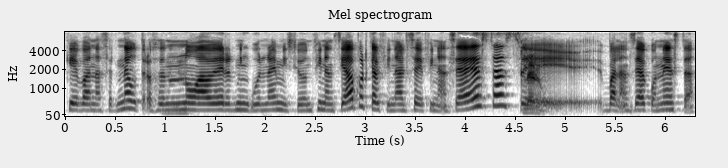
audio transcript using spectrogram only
que van a ser neutras, o sea, no va a haber ninguna emisión financiada porque al final se financia esta, se Claro. balancea con esta.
